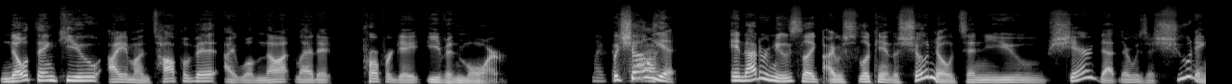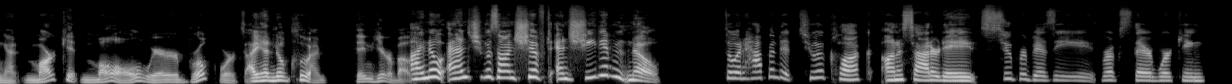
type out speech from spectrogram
no, thank you. I am on top of it. I will not let it propagate even more. My But. Shelly, in other news, like I was looking at the show notes and you shared that there was a shooting at Market Mall where Brooke works. I had no clue. I didn't hear about it. I know. And she was on shift and she didn't know. So it happened at two o'clock on a Saturday, super busy. Brooks there working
